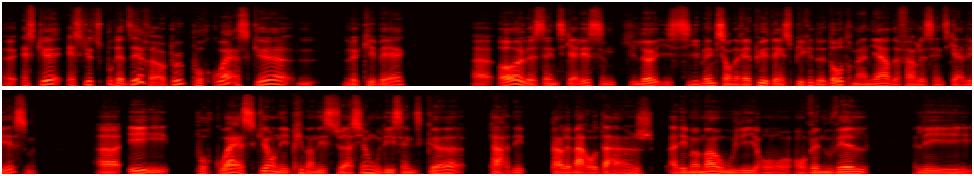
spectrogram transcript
Euh, est-ce, que, est-ce que tu pourrais dire un peu pourquoi est-ce que le Québec a le syndicalisme qu'il a ici, même si on aurait pu être inspiré de d'autres manières de faire le syndicalisme? Euh, et pourquoi est-ce qu'on est pris dans des situations où des syndicats, par, le maraudage, à des moments où on, renouvelle les,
